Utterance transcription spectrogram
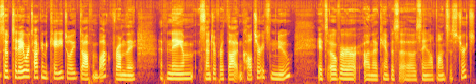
So today we're talking to Katie Joy Doffenbach from the Athenaeum Center for Thought and Culture. It's new. It's over on the campus of St. Alphonsus Church,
